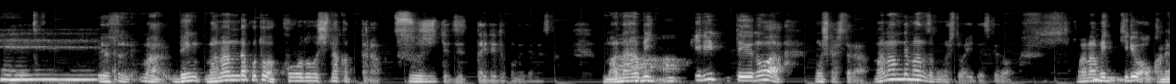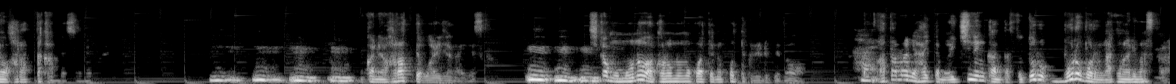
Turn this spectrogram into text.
へえ。要するに、まあ、勉学んだことは行動しなかったら数字って絶対出てこないじゃないですか。学びっあきりっていうのは、もしかしたら、学んで満足の人はいいですけど、学びっきりはお金を払った感ですよね。うんうんうんうん。お金を払って終わりじゃないですか。うんうんうん。しかも物はこのままこうやって残ってくれるけど、はい。頭に入ったもの1年間経つとボロボロなくなりますから。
